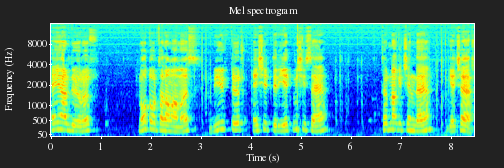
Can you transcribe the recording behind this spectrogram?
Eğer diyoruz not ortalamamız büyüktür eşittir 70 ise tırnak içinde geçer.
